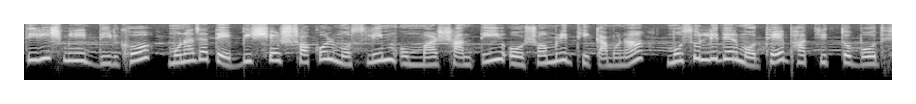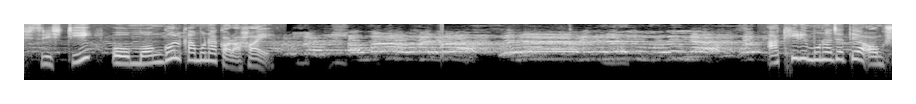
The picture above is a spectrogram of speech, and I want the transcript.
তিরিশ মিনিট দীর্ঘ মোনাজাতে বিশ্বের সকল মুসলিম উম্মার শান্তি ও সমৃদ্ধি কামনা মুসল্লিদের মধ্যে ভ্রাতৃত্ববোধ সৃষ্টি ও মঙ্গল কামনা করা হয়। আখিরি মোনাজাতে অংশ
